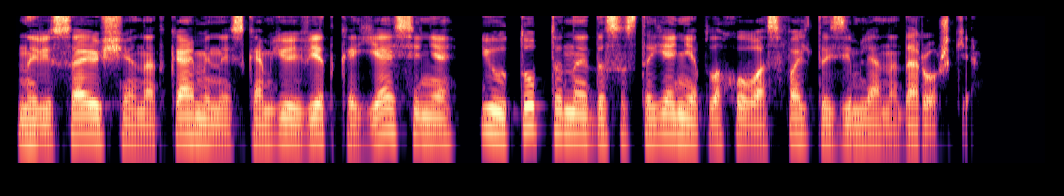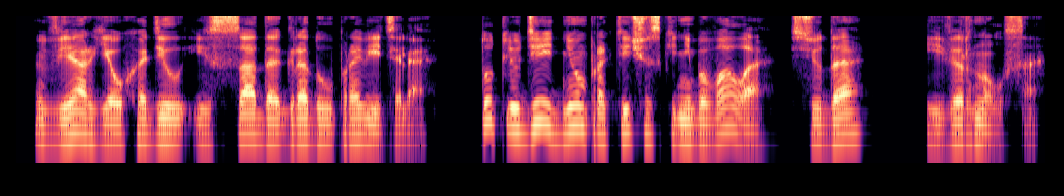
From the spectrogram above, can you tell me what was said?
нависающая над каменной скамьей ветка ясеня и утоптанная до состояния плохого асфальта земля на дорожке. В VR я уходил из сада градоуправителя. Тут людей днем практически не бывало, сюда и вернулся.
